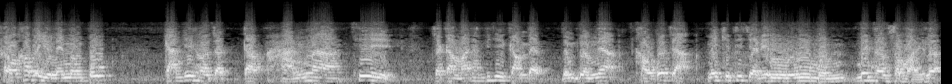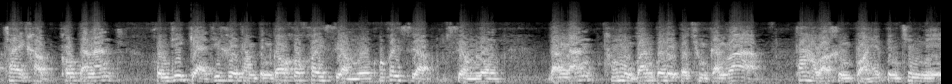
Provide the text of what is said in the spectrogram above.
ครับพอเข้าไปอยู่ในเมืองปุ๊บการที่เขาจะกลับหันมาที่จะกลับมาทำพิธีกรรมแบบเดิมๆเนี่ย เขาก็จะไม่คิดที่จะเรียนดูรู้ดูเหมือนไม่ทันสมัยละใช่ครับดังนั้น คนที่แก่ที่เคยทำเป็นก็ค่อยๆเสื่อมลงค่อยๆเสื่อมเสื่อมลง ดังนั้นทั้งหมู่บ้านก็เลยประชุมกันว่า ถ้าหากว่าขืนปล่อยให้เป็นเช่นนี้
